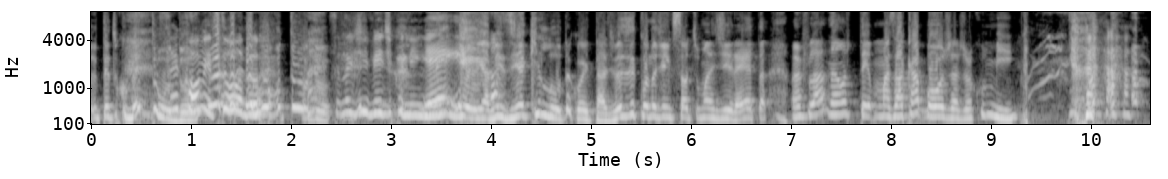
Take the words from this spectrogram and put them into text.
eu tento comer tudo. Você come tudo? Eu como tudo. Você não divide com ninguém? Ninguém, a vizinha que luta, coitada. De vez em quando a gente solta umas diretas, aí eu falo, ah, não, tem- mas acabou já, já comi.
